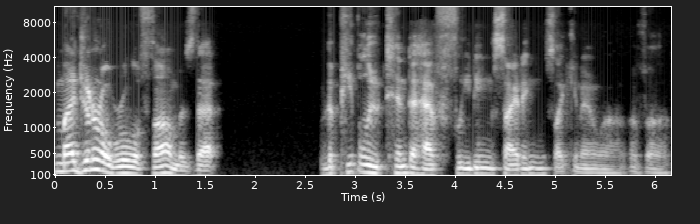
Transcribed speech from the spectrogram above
my general rule of thumb is that the people who tend to have fleeting sightings, like you know, uh, of a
